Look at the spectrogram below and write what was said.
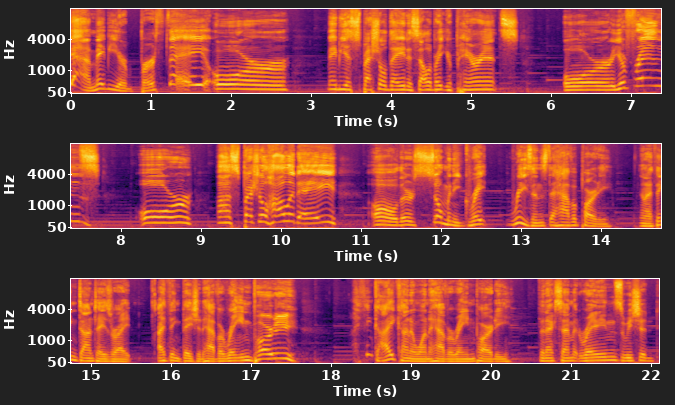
Yeah, maybe your birthday or maybe a special day to celebrate your parents or your friends or a special holiday. Oh, there's so many great reasons to have a party. And I think Dante's right. I think they should have a rain party. I think I kind of want to have a rain party. The next time it rains, we should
